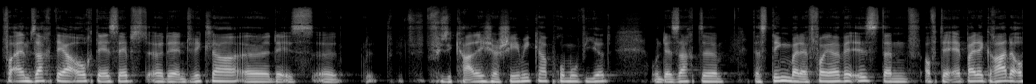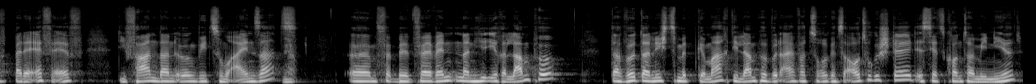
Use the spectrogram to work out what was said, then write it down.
Vor allem sagt er auch, der ist selbst äh, der Entwickler, äh, der ist äh, physikalischer Chemiker promoviert und er sagte, das Ding bei der Feuerwehr ist dann auf der bei der gerade auf bei der FF, die fahren dann irgendwie zum Einsatz, ja. ähm, ver verwenden dann hier ihre Lampe. Da wird da nichts mit gemacht. Die Lampe wird einfach zurück ins Auto gestellt, ist jetzt kontaminiert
